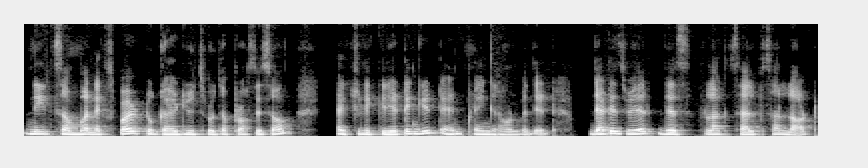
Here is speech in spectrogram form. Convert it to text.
need someone expert to guide you through the process of actually creating it and playing around with it. That is where this Flux helps a lot.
